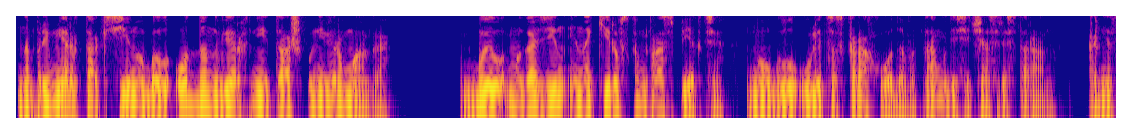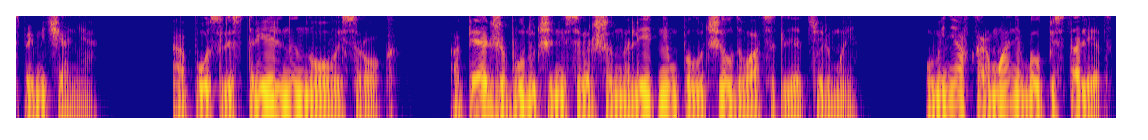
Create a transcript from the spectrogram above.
Например, торксину был отдан верхний этаж универмага. Был магазин и на Кировском проспекте, на углу улицы Скороходова, там, где сейчас ресторан. Конец примечания. А после стрельны новый срок – Опять же, будучи несовершеннолетним, получил 20 лет тюрьмы. У меня в кармане был пистолет,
